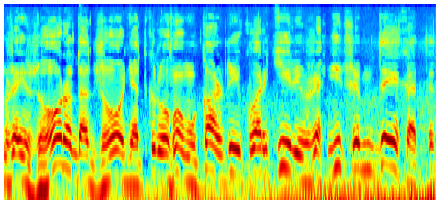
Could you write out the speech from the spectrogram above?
вже із города дзвонять кругом у кожній квартирі вже нічим дихати.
